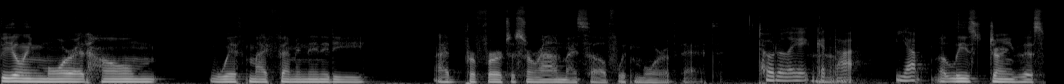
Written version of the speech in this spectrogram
feeling more at home with my femininity, I'd prefer to surround myself with more of that, totally get Um, that yep at least during this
